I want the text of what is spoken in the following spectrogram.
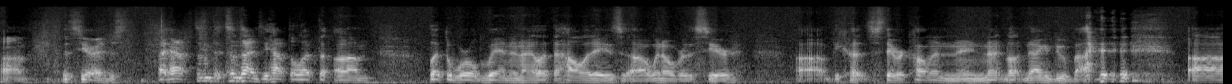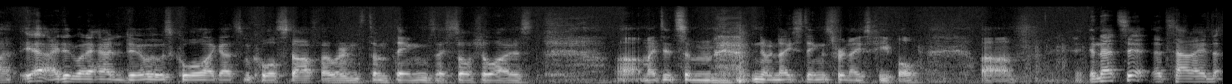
Um, this year, I just I have. Sometimes you have to let the um, let the world win, and I let the holidays uh, win over this year uh, because they were coming, and nothing I can do about it. uh, yeah, I did what I had to do. It was cool. I got some cool stuff. I learned some things. I socialized. Um, I did some, you know, nice things for nice people. Um, and that's it. That's how I. End,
